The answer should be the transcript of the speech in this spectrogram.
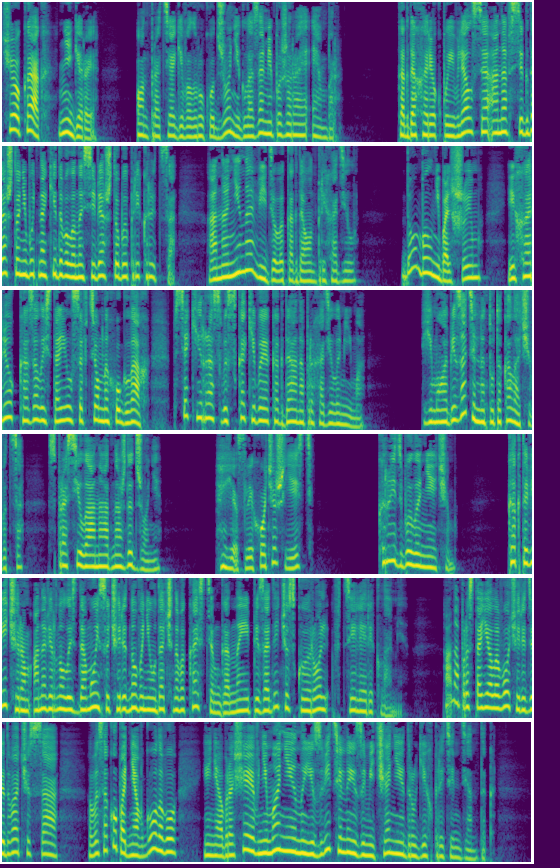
«Чё как, нигеры?» Он протягивал руку Джонни, глазами пожирая Эмбер. Когда хорек появлялся, она всегда что-нибудь накидывала на себя, чтобы прикрыться. Она ненавидела, когда он приходил. Дом был небольшим, и хорек, казалось, таился в темных углах, всякий раз выскакивая, когда она проходила мимо. «Ему обязательно тут околачиваться?» — спросила она однажды Джонни. «Если хочешь есть». Крыть было нечем. Как-то вечером она вернулась домой с очередного неудачного кастинга на эпизодическую роль в телерекламе. Она простояла в очереди два часа, высоко подняв голову и не обращая внимания на язвительные замечания других претенденток.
